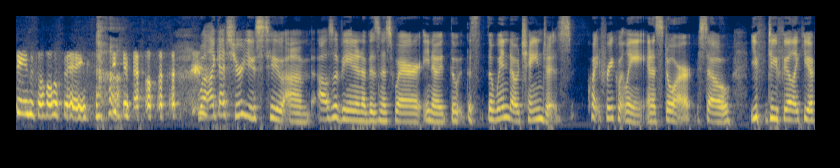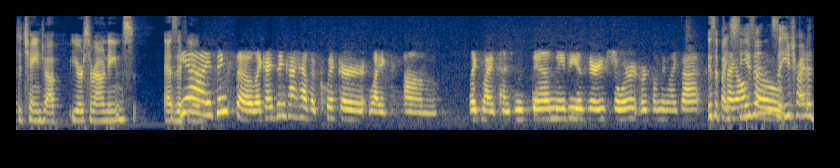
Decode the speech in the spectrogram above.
change the whole thing. you know? Well, I guess you're used to um, also being in a business where you know the, the the window changes quite frequently in a store. So, you do you feel like you have to change up your surroundings as if yeah, I think so. Like I think I have a quicker, like, um, like my attention span maybe is very short or something like that. Is it by seasons also- that you try to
